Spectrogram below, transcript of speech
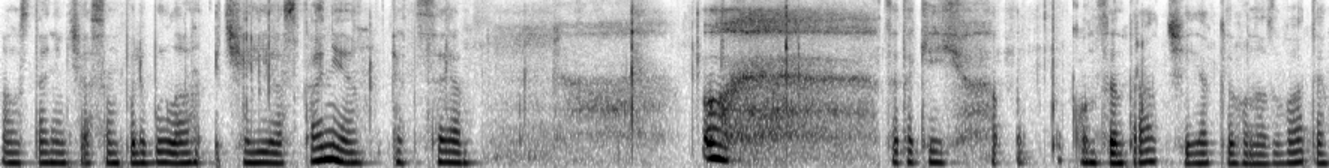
Останнім часом полюбила чаї Асканія. Це, ох, це такий концентрат, чи як його назвати.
